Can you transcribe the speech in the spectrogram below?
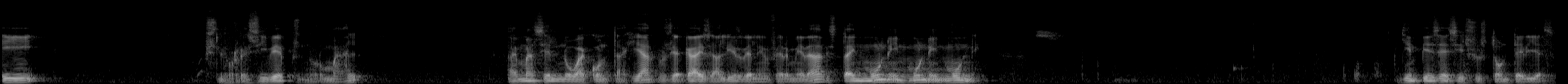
Y pues, lo recibe pues, normal. Además, él no va a contagiar, pues acaba de salir de la enfermedad, está inmune, inmune, inmune. Y empieza a decir sus tonterías.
